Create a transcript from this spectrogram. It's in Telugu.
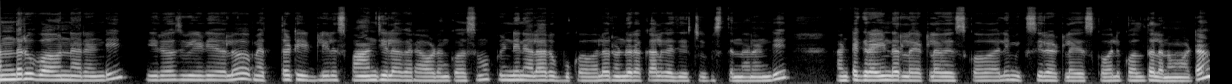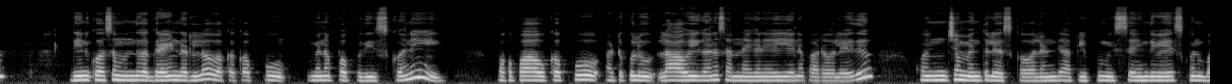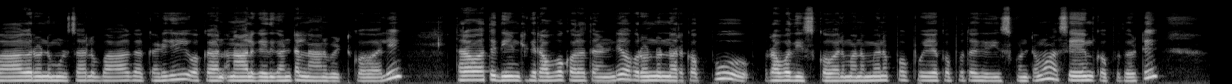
అందరూ బాగున్నారండి. ఈరోజు వీడియోలో మెత్తటి ఇడ్లీలు స్పాంజీ లాగా రావడం కోసం పిండిని ఎలా రుబ్బుకోవాలో రెండు రకాలుగా చేసి చూపిస్తున్నానండి. అంటే గ్రైండర్లో ఎట్లా వేసుకోవాలి మిక్సీలో ఎట్లా వేసుకోవాలి కొలతలు అనమాట దీనికోసం ముందుగా గ్రైండర్లో ఒక కప్పు మినప్పప్పు తీసుకొని ఒక పావు కప్పు అటుకులు లావి కానీ సన్నవి కానీ ఏయైనా పర్వాలేదు. కొంచెం మెంతులు వేసుకోవాలండి. ఆ క్లిప్ మిస్ అయింది. వేసుకొని బాగా రెండు మూడు సార్లు బాగా కడిగి ఒక నాలుగైదు గంటలు నానబెట్టుకోవాలి. తర్వాత దీంట్లోకి రవ్వ కొలత అండి ఒక రెండున్నర కప్పు రవ్వ తీసుకోవాలి. మనం మినపప్పు ఏ కప్పుతో తీసుకుంటామో ఆ సేమ్ కప్పుతోటి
